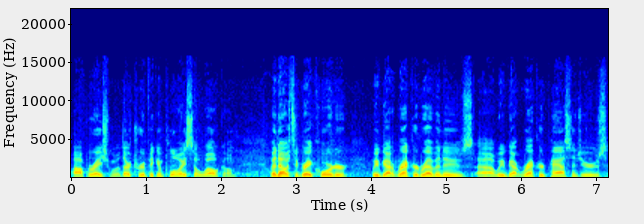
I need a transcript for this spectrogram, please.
operation with our terrific employees, so welcome. But no, it's a great quarter. We've got record revenues, uh, we've got record passengers,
